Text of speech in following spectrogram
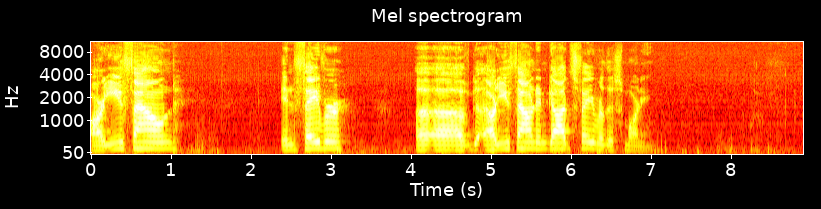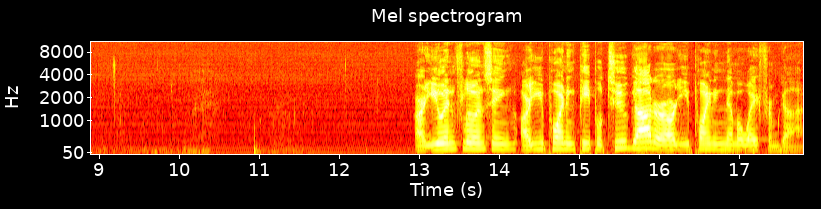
Are you found in favor uh of are you found in God's favor this morning? Are you influencing, are you pointing people to God or are you pointing them away from God?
